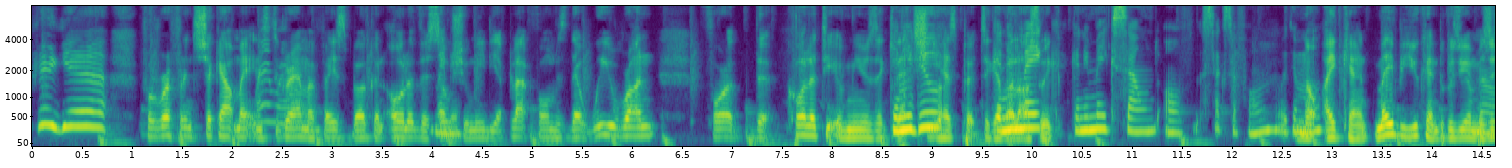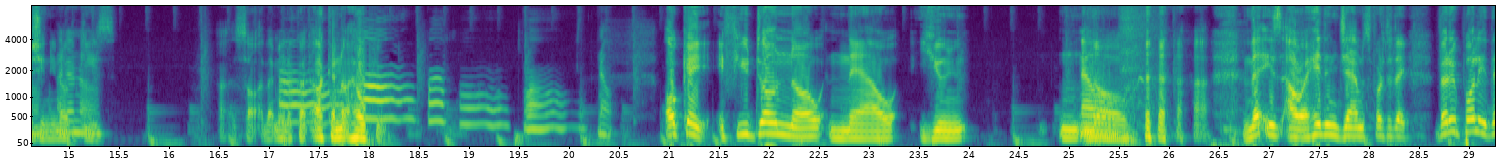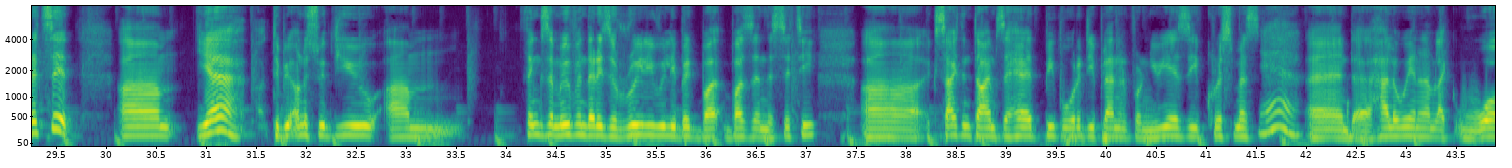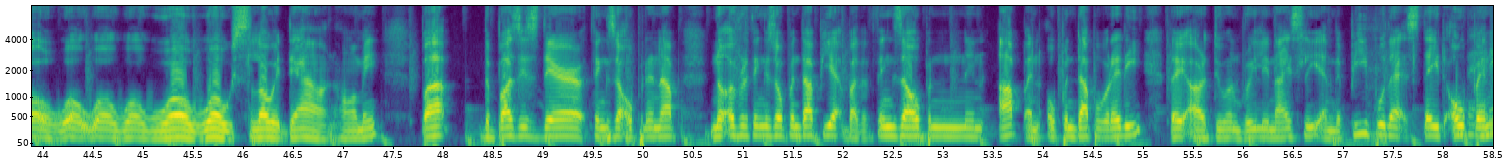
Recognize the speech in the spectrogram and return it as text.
Yeah. For reference, check out my Instagram and Facebook and all of the social media platforms that we run for the quality of music Can that do- she has put together last make, week. can you make sound of saxophone with your No, mouth? No, I can't. Maybe you can because you're a musician. you I know the know. keys. Uh, so that means I, I cannot help you. No. Okay, if you don't know now, you. No. and that is our hidden gems for today. Very poly, that's it. Um, yeah, to be honest with you, um, things are moving. There is a really, really big bu- buzz in the city. Uh, exciting times ahead. People already planning for New Year's Eve, Christmas, Yeah. and uh, Halloween. And I'm like, whoa, whoa, whoa, whoa, whoa, whoa, slow it down, homie. But the buzz is there. Things are opening up. Not everything is opened up yet, but the things are opening up and opened up already. They are doing really nicely. And the people that stayed open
